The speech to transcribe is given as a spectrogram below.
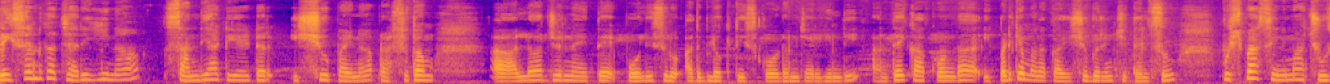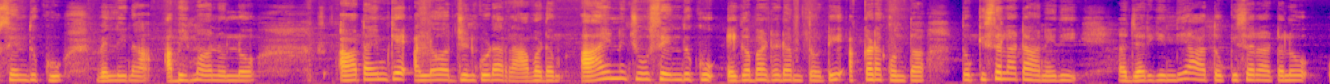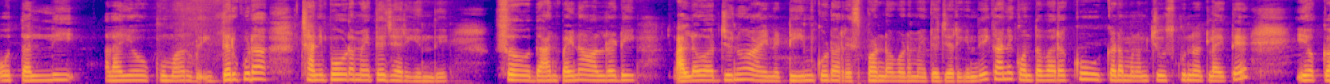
రీసెంట్గా జరిగిన సంధ్యా theatre issue పైన ప్రస్తుతం అల్లు అర్జున్ అయితే పోలీసులు అదుపులోకి తీసుకోవడం జరిగింది. అంతేకాకుండా ఇప్పటికే మనకు ఆ ఇష్యూ గురించి తెలుసు. పుష్ప సినిమా చూసేందుకు వెళ్ళిన అభిమానుల్లో ఆ టైంకే అల్లు అర్జున్ కూడా రావడం ఆయన్ని చూసేందుకు ఎగబడడంతో అక్కడ కొంత తొక్కిసలాట అనేది జరిగింది. ఆ తొక్కిసలాటలో ఓ తల్లి అలాగే ఓ కుమారుడు. ఇద్దరు కూడా చనిపోవడం అయితే జరిగింది. సో దానిపైన ఆల్రెడీ అల్లు అర్జున్ ఆయన టీం కూడా రెస్పాండ్ అవ్వడం అయితే జరిగింది. కానీ కొంతవరకు ఇక్కడ మనం చూసుకున్నట్లయితే ఈ యొక్క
